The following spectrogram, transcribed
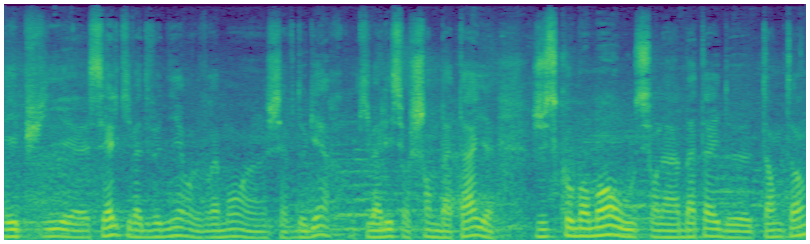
Et puis euh, c'est elle qui va devenir vraiment un chef de guerre, qui va aller sur le champ de bataille jusqu'au moment où sur la bataille de Taunton,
